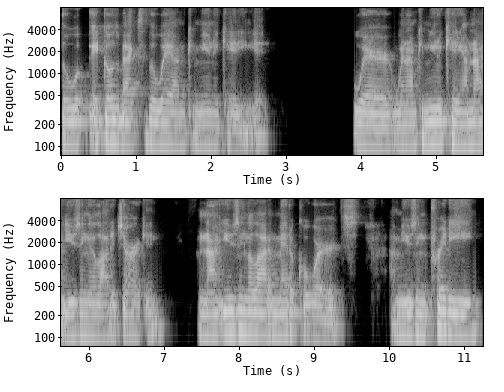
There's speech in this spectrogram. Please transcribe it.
the it goes back to the way I'm communicating it. Where when I'm communicating, I'm not using a lot of jargon. I'm not using a lot of medical words. I'm using pretty,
